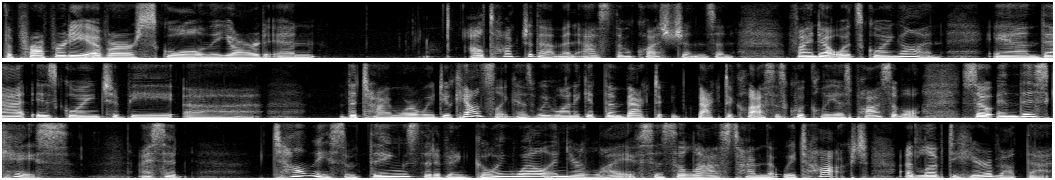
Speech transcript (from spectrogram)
the property of our school in the yard and I'll talk to them and ask them questions and find out what's going on. And that is going to be uh, the time where we do counseling because we want to get them back to back to class as quickly as possible. So in this case, I said, tell me some things that have been going well in your life since the last time that we talked. I'd love to hear about that.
